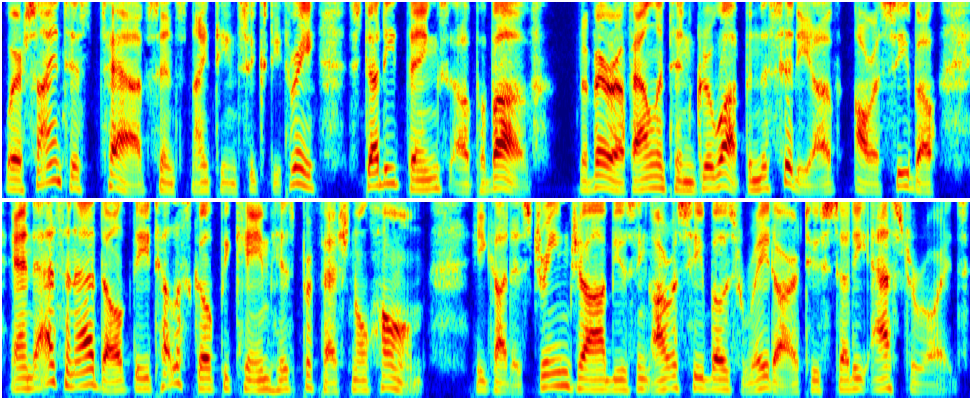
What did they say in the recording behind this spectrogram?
where scientists have, since 1963, studied things up above. Rivera Valentin grew up in the city of Arecibo, and as an adult, the telescope became his professional home. He got his dream job using Arecibo's radar to study asteroids.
